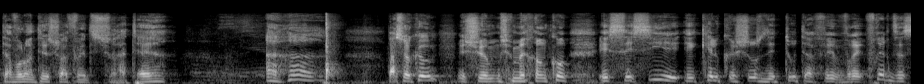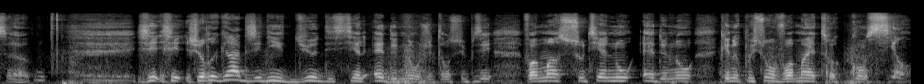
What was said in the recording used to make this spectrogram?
Ta volonté soit faite sur la terre. Ah, ah. Parce que je, me rends compte, et ceci est, quelque chose de tout à fait vrai. Frères et sœurs, je regarde, j'ai dit, Dieu du ciel, aide-nous, je t'en supplie. Vraiment, soutiens-nous, aide-nous, que nous puissions vraiment être conscients.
